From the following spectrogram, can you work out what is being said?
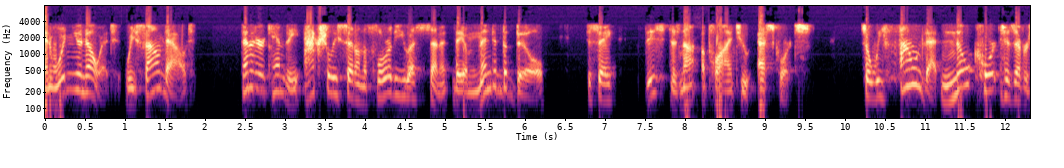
And wouldn't you know it, we found out Senator Kennedy actually said on the floor of the U.S. Senate, they amended the bill to say this does not apply to escorts. So we found that no court has ever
